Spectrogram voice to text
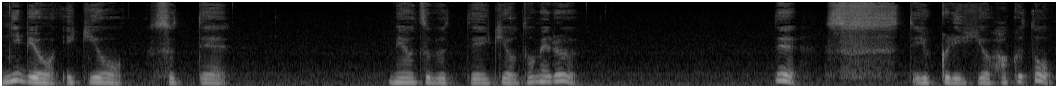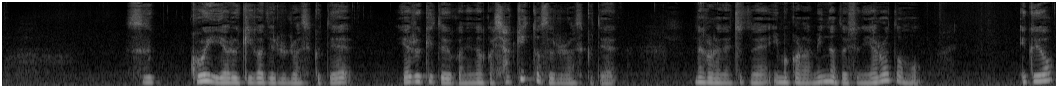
2秒息を吸って目をつぶって息を止める。でスーってゆっくり息を吐くとすっごいやる気が出るらしくて。やる気というかねなんかシャキッとするらしくて。だからねちょっとね今からみんなと一緒にやろうと思う。いくよ。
